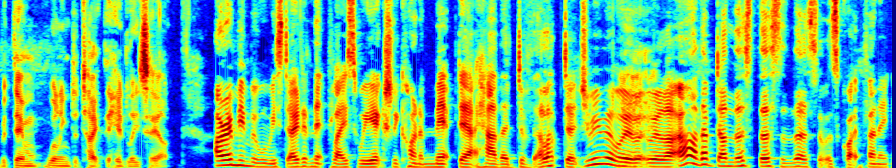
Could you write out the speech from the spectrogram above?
with them willing to take the head lease out. I remember when we stayed in that place, we actually kind of mapped out how they developed it. Do you remember? We, were, Yeah. we were like, oh, they've done this, this, and this. It was quite funny.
